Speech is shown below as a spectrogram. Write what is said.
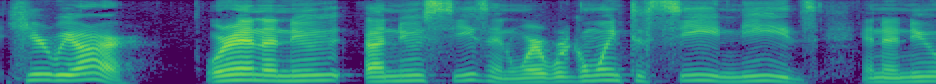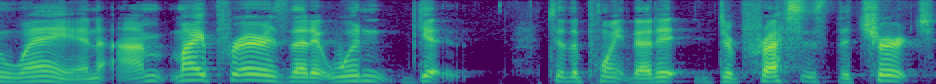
Here we are. We're in a new, a new season where we're going to see needs in a new way. And I'm, my prayer is that it wouldn't get to the point that it depresses the church,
